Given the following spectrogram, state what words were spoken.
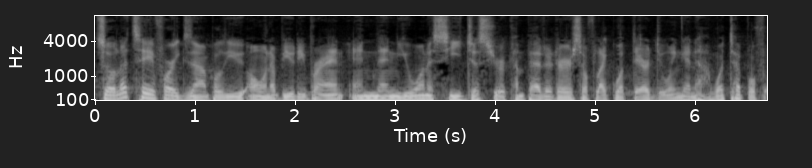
So let's say, for example, you own a beauty brand and then you want to see just your competitors of like what they're doing and what type of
